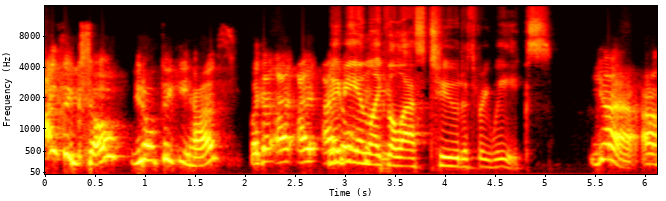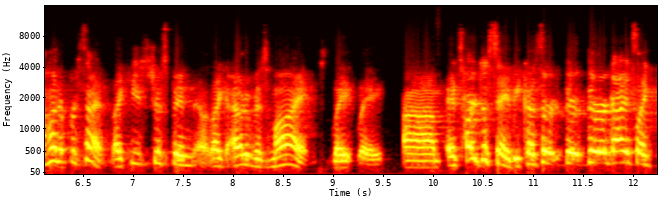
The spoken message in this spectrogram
I think so. You don't think he has? Like I, I, I maybe in like he... the last two to three weeks. Yeah, hundred percent. Like he's just been like out of his mind lately. Um, it's hard to say because there, there, there are guys like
